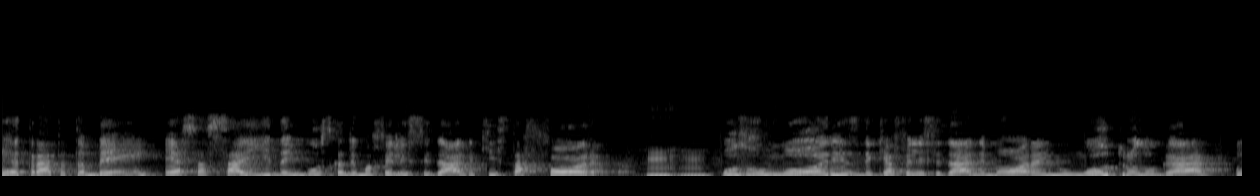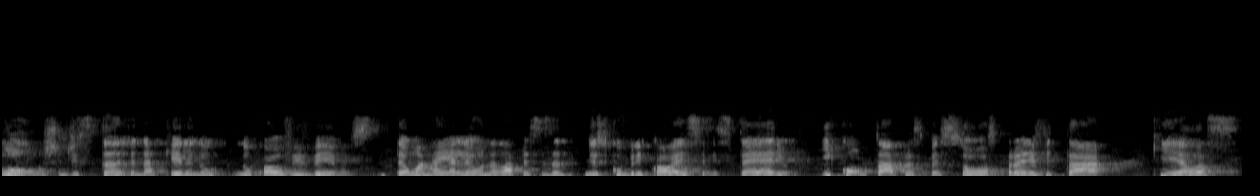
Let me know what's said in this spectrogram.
retrata também essa saída em busca de uma felicidade que está fora, Uhum. Os rumores de que a felicidade mora em um outro lugar, longe, distante daquele do, no qual vivemos. Então a Rainha Leona ela precisa descobrir qual é esse mistério e contar para as pessoas para evitar que elas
